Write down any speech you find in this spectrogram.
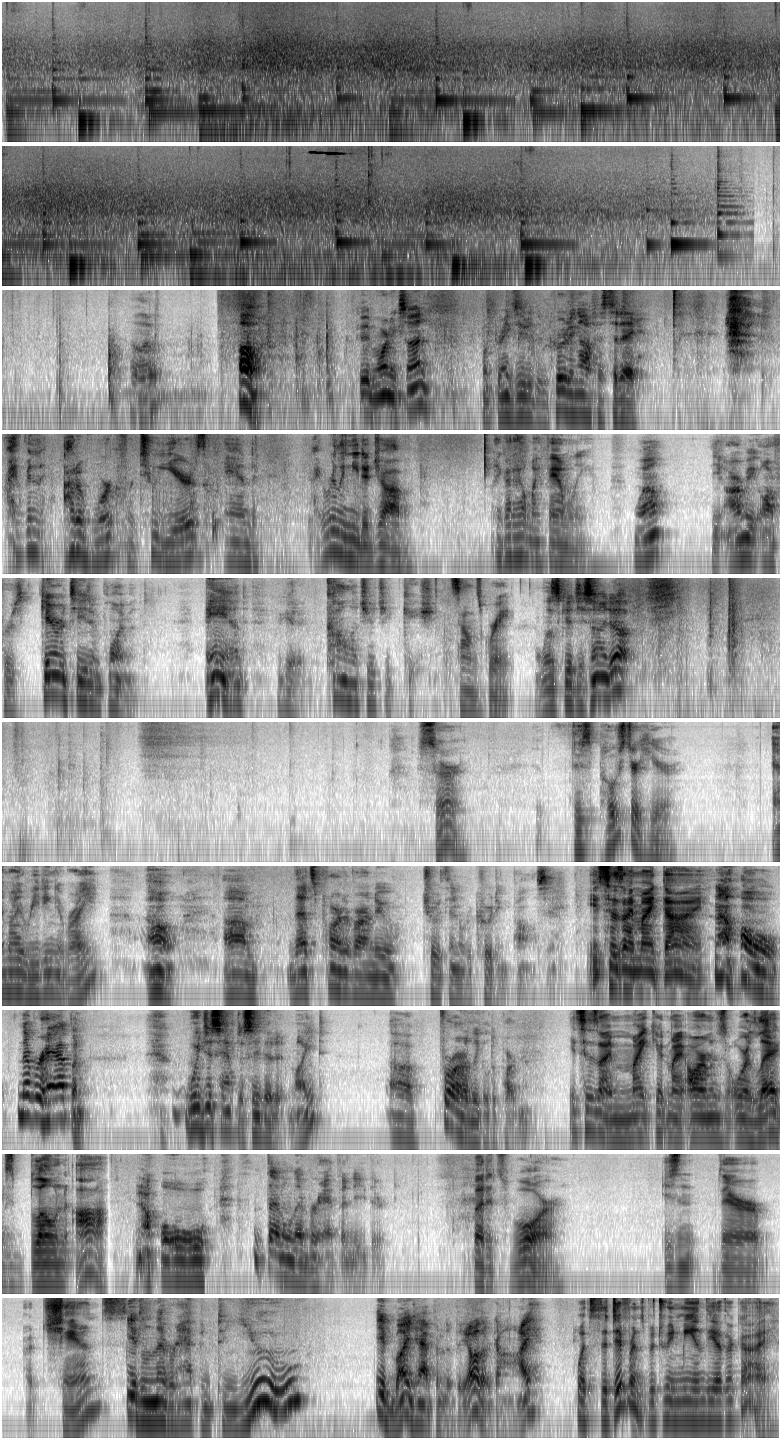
Hello? Oh, good morning, son. What brings you to the recruiting office today? I've been out of work for two years and I really need a job. I gotta help my family. Well, the Army offers guaranteed employment and you get a college education. Sounds great. Well, let's get you signed up. Sir, this poster here, am I reading it right? Oh, um, that's part of our new truth in recruiting policy. It says I might die. No, never happened. We just have to say that it might uh, for our legal department. It says I might get my arms or legs blown off. No, that'll never happen either. But it's war. Isn't there a chance? It'll never happen to you. It might happen to the other guy. What's the difference between me and the other guy?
